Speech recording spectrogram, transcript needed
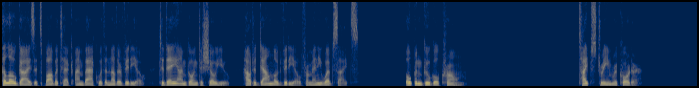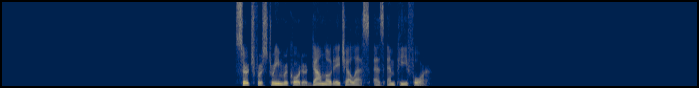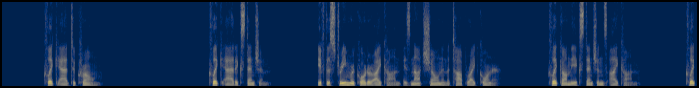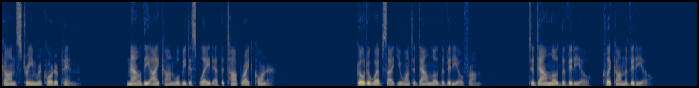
Hello guys it's Bobotech I'm back with another video, today I'm going to show you, how to download video from any websites. Open Google Chrome. Type Stream Recorder. Search for Stream Recorder download HLS as MP4. Click Add to Chrome. Click Add extension. If the stream recorder icon is not shown in the top right corner, click on the extensions icon. Click on Stream Recorder pin. Now the icon will be displayed at the top right corner. Go to website you want to download the video from. To download the video, click on the video.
